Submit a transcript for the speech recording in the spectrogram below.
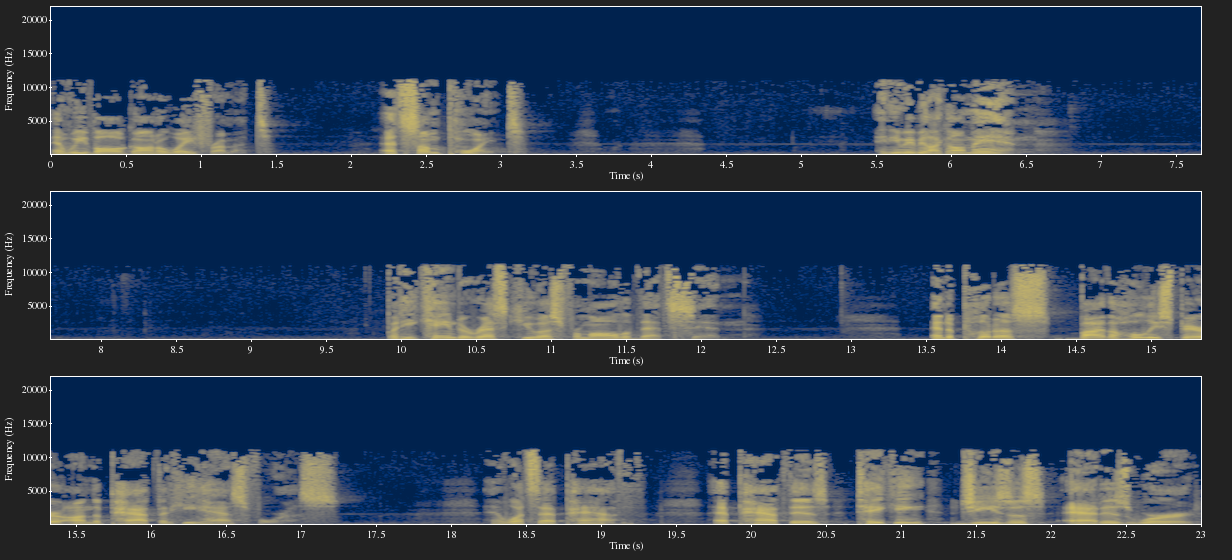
and we've all gone away from it at some point and you may be like, oh man. But he came to rescue us from all of that sin and to put us by the Holy Spirit on the path that he has for us. And what's that path? That path is taking Jesus at his word,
